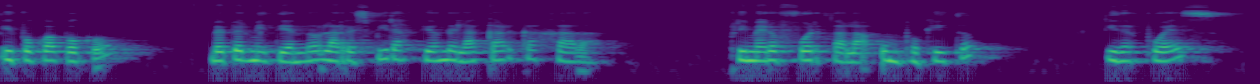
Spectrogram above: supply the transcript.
Y poco a poco ve permitiendo la respiración de la carcajada. Primero fuérzala un poquito y después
